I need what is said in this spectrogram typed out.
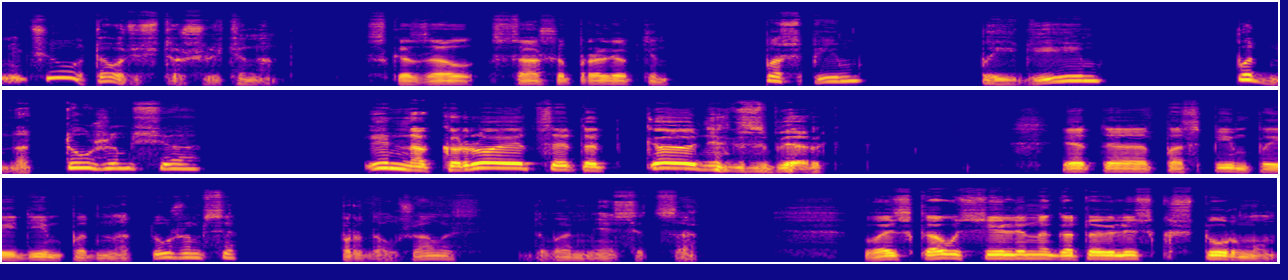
Ничего, товарищ старший лейтенант, — сказал Саша Пролеткин. — Поспим, поедим, поднатужимся, и накроется этот Кёнигсберг. Это «поспим, поедим, поднатужимся» продолжалось два месяца. Войска усиленно готовились к штурму,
